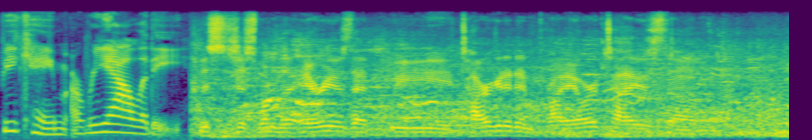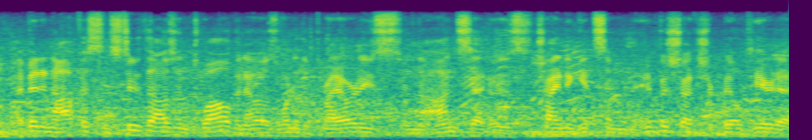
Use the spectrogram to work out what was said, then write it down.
became a reality. This is just one of the areas that we targeted and prioritized. Um, I've been in office since 2012 and that was one of the priorities from the onset was trying to get some infrastructure built here to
